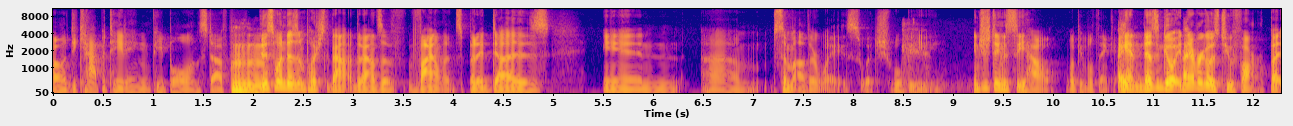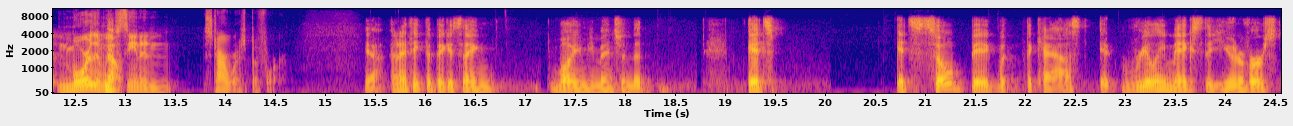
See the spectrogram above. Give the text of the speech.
oh decapitating people and stuff. Mhm. This one doesn't push the, bound, the bounds of violence, but it does in um, some other ways, which will be interesting to see how what people think. I- Again, it doesn't go. It never goes too far, but more than we've No. seen in Star Wars before. yeah. And I think the biggest thing, William, you mentioned that it's it's so big with the cast. It really makes the universe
